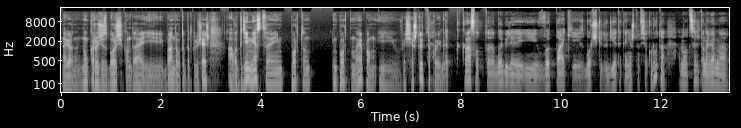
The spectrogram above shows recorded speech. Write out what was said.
наверное, ну, короче, сборщиком, да, и бандл ты подключаешь. А вот где место import import map ам и вообще что это такое, Игорь? Да как раз вот э, Babel и и webpack и, и сборщики другие, это, конечно, все круто, но цель-то, наверное,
